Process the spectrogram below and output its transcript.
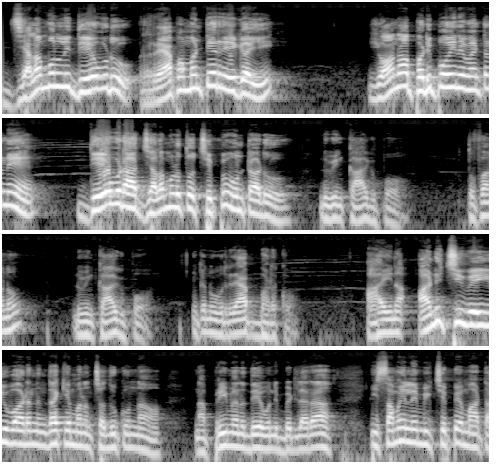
జలముల్ని దేవుడు రేపమంటే రేగాయి. యోనా పడిపోయిన వెంటనే దేవుడు ఆ జలములతో చెప్పి ఉంటాడు నువ్వు ఇంక ఆగిపో. తుఫాను నువ్వు ఇంక ఆగిపో. ఇంకా నువ్వు రేపబడకు ఆయన అణిచివేయువాడని ఇందాకే మనం చదువుకున్నాం. నా ప్రియమైన దేవుని బిడ్డలారా ఈ సమయంలో మీకు చెప్పే మాట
